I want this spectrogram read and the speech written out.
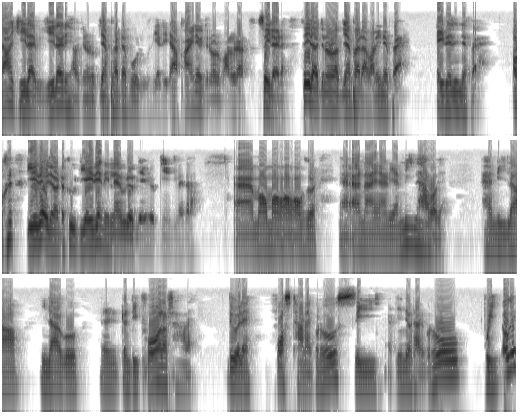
ဒါရေးလိုက်ပြီရေးလိုက်တဲ့ဟာကိုကျွန်တော်တို့ပြန်ဖတ်တတ်ဖို့လိုသေးတယ်လေဒါ file နဲ့ကိုကျွန်တော်တို့ဘာလို့လဲစိတ်လိုက်တာစိတ်တာကျွန်တော်တို့ပြန်ဖတ်တာဗာလေးနဲ့ဖတ်အိတ်သေးလေးနဲ့ဖတ် okay ရေးတဲ့ကိုကျွန်တော်တခုဒီရေးတဲ့နေလမ်းပြီးတော့ပြန်ပြီးတော့ပြင်ကြည့်မယ်သလားအဲမောင်းမောင်းအောင်အောင်ဆိုတော့အဲ NIN လေးကနီလာပေါ့ဗျအဲနီလာနီလာကို 24လောက်ထားလိုက်သူ့ကိုလည်း force ထားလိုက်ကိုတို့ C အပြင်းကြောထားလိုက်ကိုတို့ V okay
